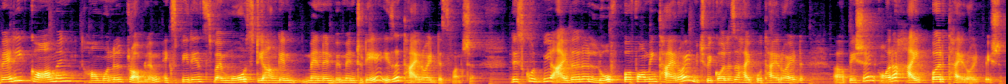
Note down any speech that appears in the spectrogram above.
very common hormonal problem experienced by most young men and women today is a thyroid dysfunction. This could be either a low performing thyroid, which we call as a hypothyroid uh, patient, or a hyperthyroid patient.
